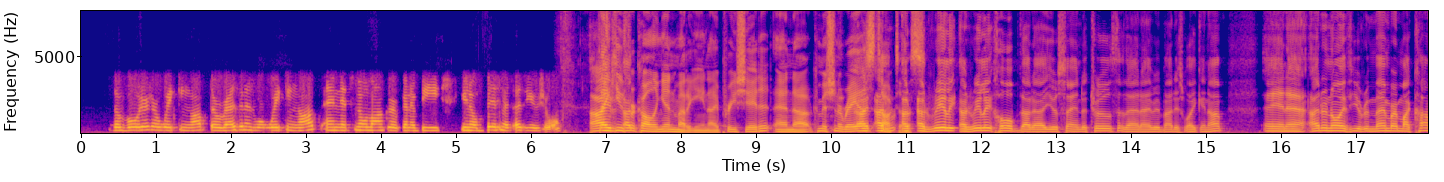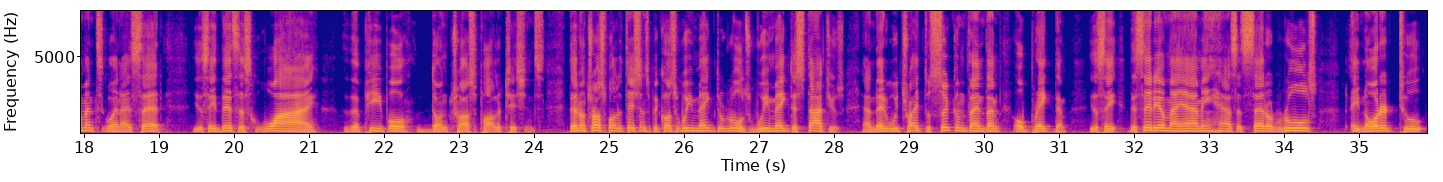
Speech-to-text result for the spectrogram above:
The voters are waking up. The residents were waking up, and it's no longer going to be, you know, business as usual. Thank you I- for calling in, Marin. I appreciate it. And uh, Commissioner Reyes, I, talk to I, us. I, really, I really hope that uh, you're saying the truth, that everybody's waking up. And uh, I don't know if you remember my comments when I said, you see, this is why the people don't trust politicians. They don't trust politicians because we make the rules, we make the statutes, and then we try to circumvent them or break them. You see, the city of Miami has a set of rules in order to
